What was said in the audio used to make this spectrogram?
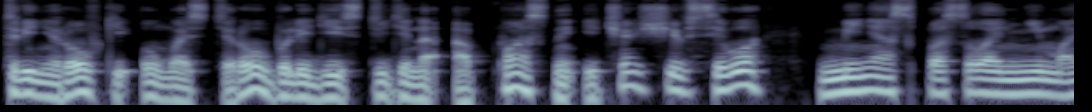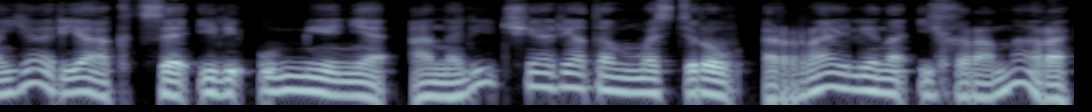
Тренировки у мастеров были действительно опасны, и чаще всего меня спасала не моя реакция или умение, а наличие рядом мастеров Райлина и Хронара,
